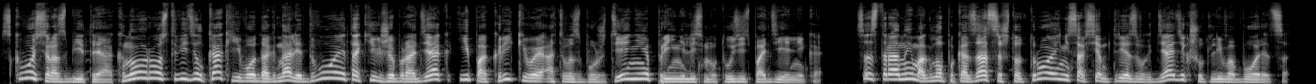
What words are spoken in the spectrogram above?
Сквозь разбитое окно Рост видел, как его догнали двое таких же бродяг и, покрикивая от возбуждения, принялись мутузить подельника. Со стороны могло показаться, что трое не совсем трезвых дядек шутливо борются.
